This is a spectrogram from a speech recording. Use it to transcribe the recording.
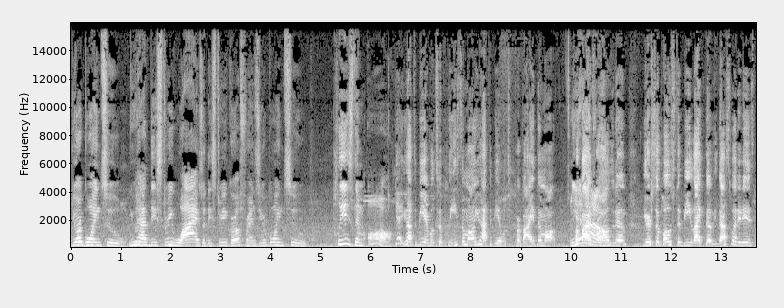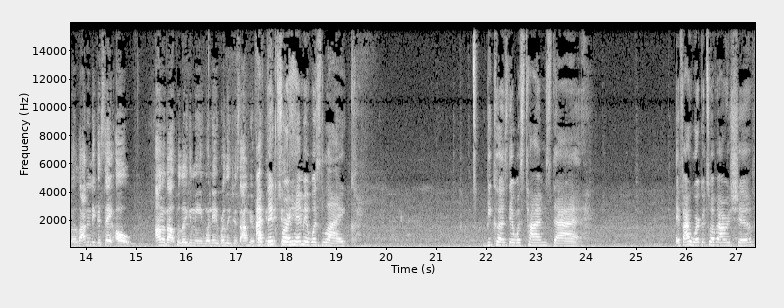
you're going to you have these three wives or these three girlfriends you're going to please them all Yeah, you have to be able to please them all. You have to be able to provide them all, provide Yeah. for all of them. You're supposed to be like the. That's what it is. But a lot of niggas say, "Oh, I'm about polygamy," when they really just out here. I think bitches. for him it was like because there was times that if I work a twelve hour shift,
